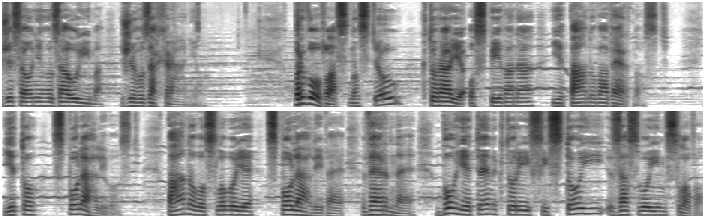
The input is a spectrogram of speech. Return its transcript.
že sa o neho zaujíma, že ho zachránil. Prvou vlastnosťou, ktorá je ospievaná, je pánova vernosť je to spolahlivosť. Pánovo slovo je spolahlivé, verné. Boh je ten, ktorý si stojí za svojím slovom.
